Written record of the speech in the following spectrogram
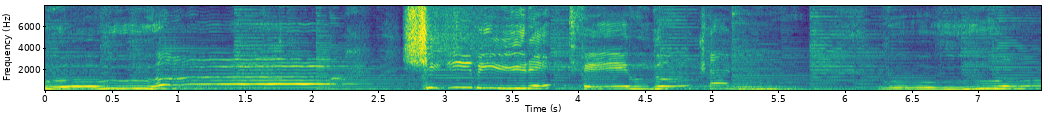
おおしびれて動かぬ、お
